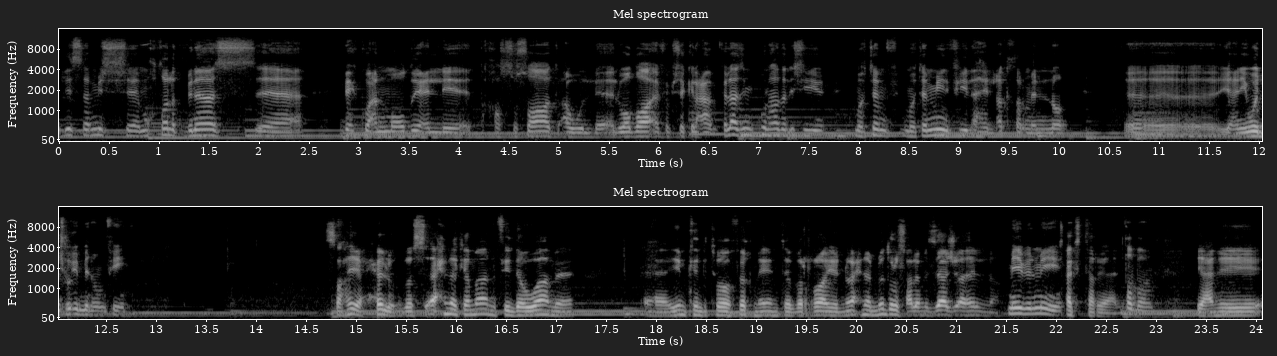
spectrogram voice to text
لسه مش مختلط بناس آه، بيحكوا عن مواضيع اللي التخصصات أو ال- الوظائف بشكل عام فلازم يكون هذا الإشي مهتم مهتمين فيه الأهل أكثر من إنه آه، يعني يوجهوا ابنهم فيه. صحيح حلو. بس إحنا كمان في دوامة آه، يمكن بتوافقني أنت بالرأي إنه إحنا بندرس على مزاج أهلنا. 100% أكثر يعني. طبعا. يعني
